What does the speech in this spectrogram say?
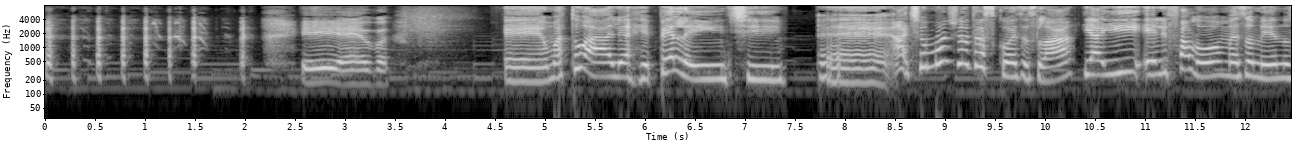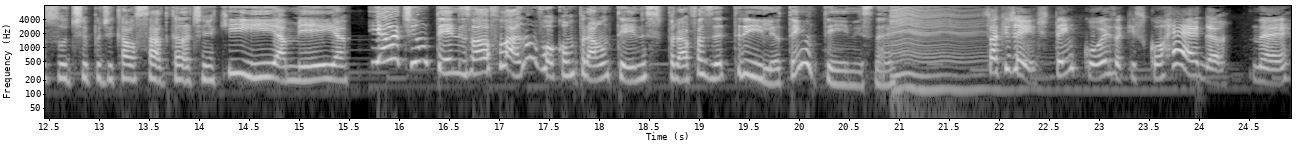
e Eva. É, uma toalha repelente, é... Ah, tinha um monte de outras coisas lá. E aí ele falou mais ou menos o tipo de calçado que ela tinha que ir, a meia. E ela tinha um tênis lá. Ela falou: ah, não vou comprar um tênis pra fazer trilha. Eu tenho um tênis, né? Só que, gente, tem coisa que escorrega, né?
